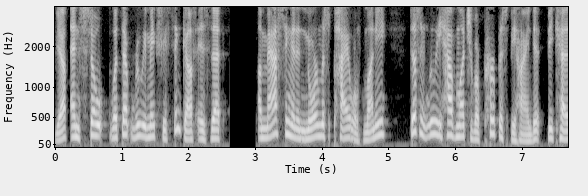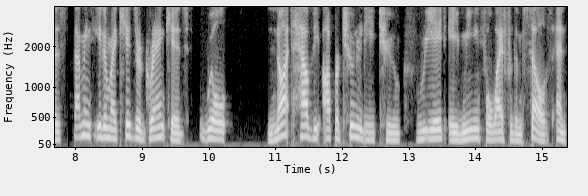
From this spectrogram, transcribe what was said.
Yeah. And so what that really makes me think of is that amassing an enormous pile of money doesn't really have much of a purpose behind it because that means either my kids or grandkids will not have the opportunity to create a meaningful life for themselves. And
